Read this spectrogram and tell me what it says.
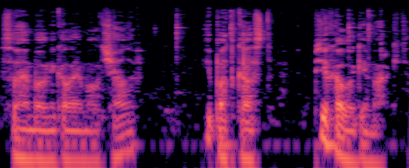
С вами был Николай Молчанов и подкаст «Психология маркетинга».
